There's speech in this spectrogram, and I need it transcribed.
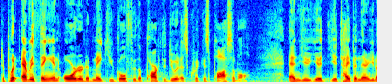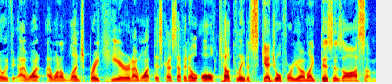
to put everything in order to make you go through the park to do it as quick as possible and you, you, you type in there, you know, if I want, I want a lunch break here and I want this kind of stuff, and it'll all calculate a schedule for you. I'm like, this is awesome.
